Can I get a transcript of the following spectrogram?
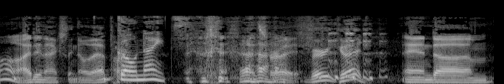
oh, I didn't actually know that part. Go Knights. That's right. Very good. And um,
